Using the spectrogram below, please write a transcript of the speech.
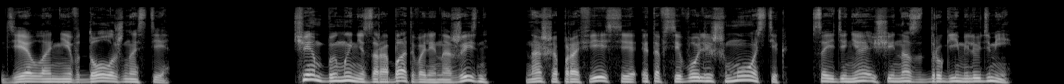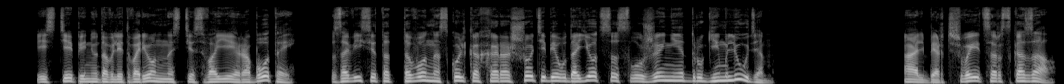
Дело не в должности. Чем бы мы ни зарабатывали на жизнь, наша профессия — это всего лишь мостик, соединяющий нас с другими людьми. И степень удовлетворенности своей работой зависит от того, насколько хорошо тебе удается служение другим людям. Альберт Швейцер сказал,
